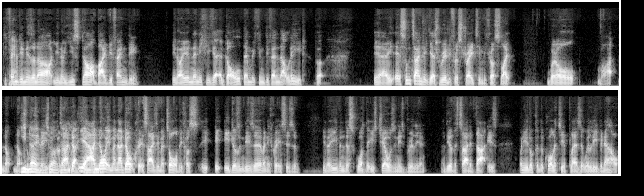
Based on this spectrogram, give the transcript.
Defending yeah. is an art. You know, you start by defending you know, and then if you get a goal, then we can defend that lead. But yeah, it, sometimes it gets really frustrating because like we're all well, not not you so know him as well. I yeah, I know him, and I don't criticize him at all because he, he, he doesn't deserve any criticism. You know, even the squad that he's chosen is brilliant. And the other side of that is when you look at the quality of players that we're leaving out,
